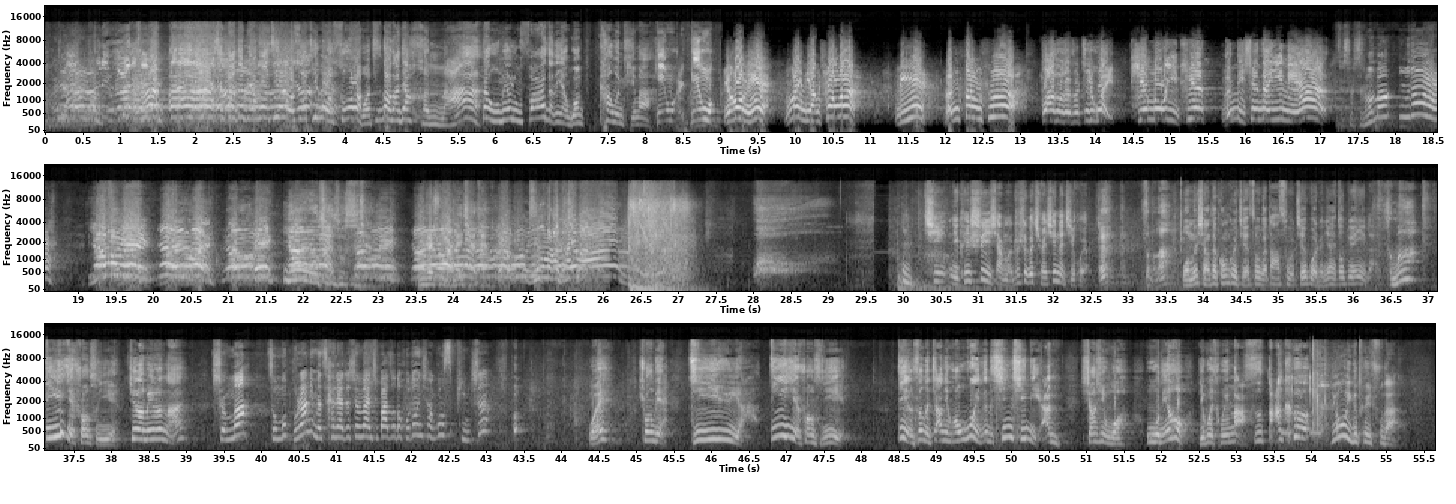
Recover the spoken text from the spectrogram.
哎，小大别慌，听我说，听我说，我知道大家很难，但我们要用发展的眼光看问题嘛。给我，给我！以后你卖两千万，你能上市，抓住这次机会，天猫一天能抵现在一年。这是什么吗？知道。有名，有名，有名，又 tranh 出时间，应该去两年前才对。芝麻开门。嗯，亲，你可以试一下嘛，这是个全新的机会啊。哎，怎么了？我们想在光棍节做个大促，结果人家也都不愿意来。什么？第一届双十一竟然没人来？什么？总部不让你们参加这些乱七八糟的活动，影响公司品质？不，喂，兄弟，机遇呀！第一届双十一。电商的嘉年华未来的新起点，相信我，五年后你会成为纳斯达克。又一个退出的，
